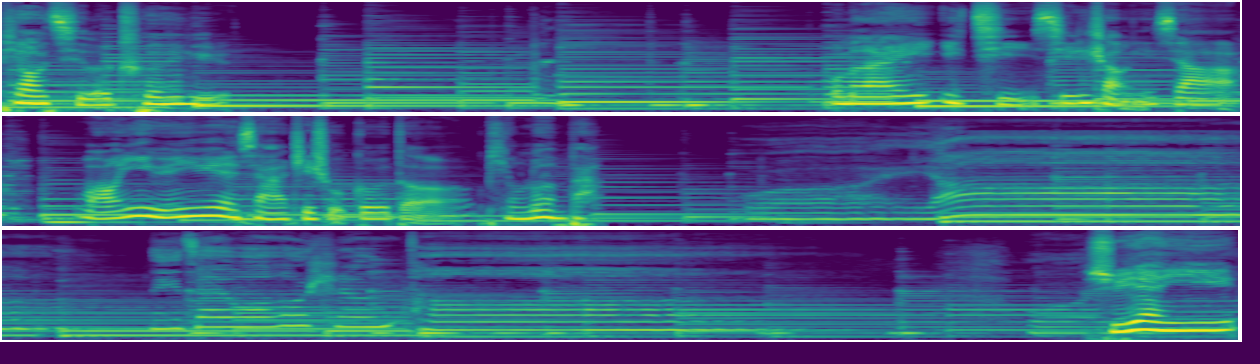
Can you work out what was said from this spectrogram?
飘起了春雨。我们来一起欣赏一下。网易云音乐下这首歌的评论吧。我要你在我身旁。徐燕一，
